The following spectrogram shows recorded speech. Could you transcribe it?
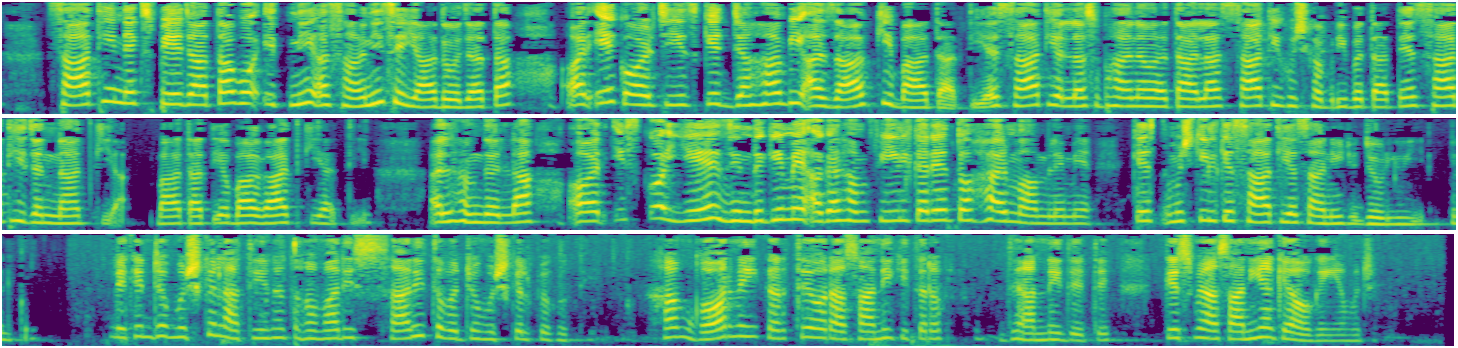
ساتھ ہی نیکسٹ پیج آتا وہ اتنی آسانی سے یاد ہو جاتا اور ایک اور چیز کہ جہاں بھی عذاب کی بات آتی ہے ساتھ ہی اللہ سبحانہ و تعالیٰ ساتھ ہی خوشخبری بتاتے ہیں، ساتھ ہی جنات کیا بات آتی ہے، باغات کی آتی ہے۔ الحمد للہ اور اس کو یہ زندگی میں اگر ہم فیل کریں تو ہر معاملے میں کہ مشکل کے ساتھ ہی آسانی جوڑی ہوئی ہے، بالکل۔ لیکن جب مشکل آتی ہے نا تو ہماری ساری توجہ مشکل پہ ہوتی ہے۔ ہم غور نہیں کرتے اور آسانی کی طرف دھیان نہیں دیتے کہ اس میں آسانیاں کیا ہو گئی ہیں مجھے۔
